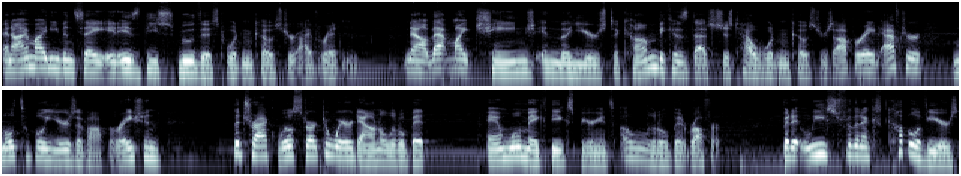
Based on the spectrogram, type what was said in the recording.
And I might even say it is the smoothest wooden coaster I've ridden. Now, that might change in the years to come because that's just how wooden coasters operate. After multiple years of operation, the track will start to wear down a little bit and will make the experience a little bit rougher. But at least for the next couple of years,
